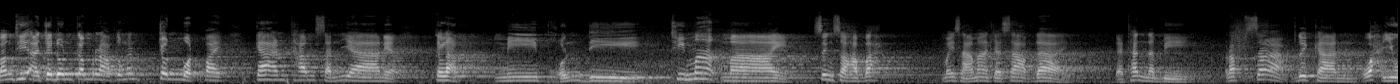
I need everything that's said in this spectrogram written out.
บางทีอาจจะโดนกำราบตรงนั้นจนหมดไป การทำสัญญาเนี่ยกลับมีผลดีที่มากมาย ซึ่งสหบะไม่สามารถจะทราบได้ แต่ท่านนาบีรับทราบด้วยการวะยู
